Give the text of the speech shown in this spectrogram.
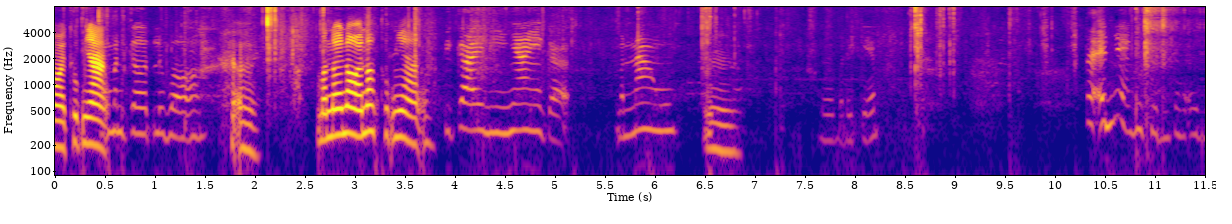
น้อยๆทุบยากมันเกิดหรือบ่เออมันน้อยๆเนาะทุบยากปีไก่นี่ใหญ่กะมันเน่าอืม เลยบ่ได้เก็บ แต่เอ็นเนี่ยคือสินแต่เอ็น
